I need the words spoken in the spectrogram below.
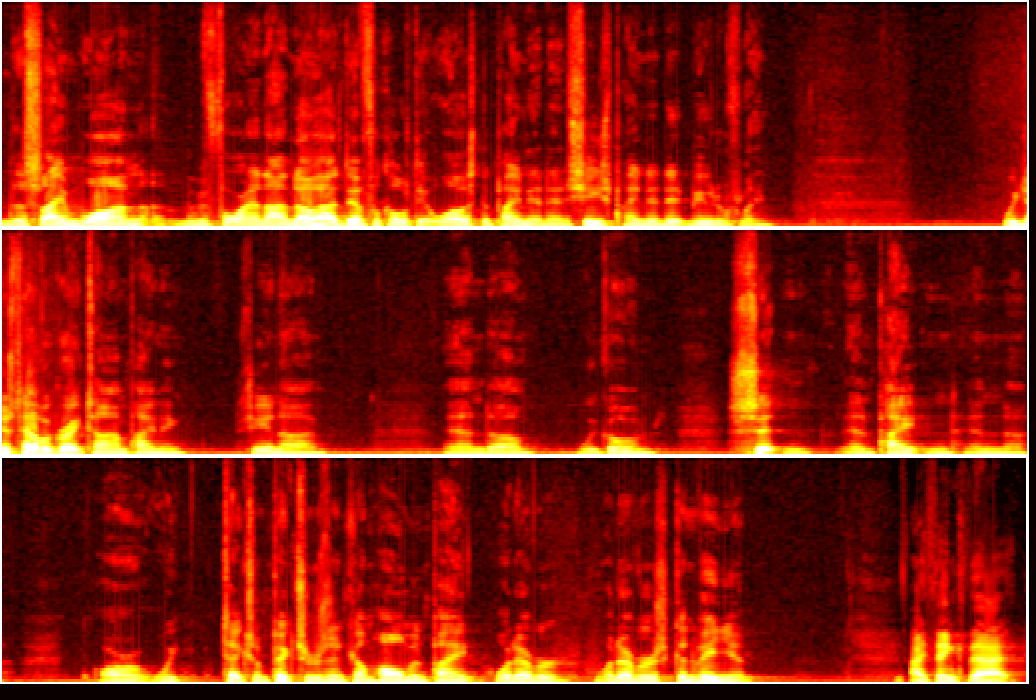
the same one before, and I know how difficult it was to paint it, and she's painted it beautifully. We just have a great time painting, she and I and um, we go and sit and, and paint and, and uh, or we take some pictures and come home and paint whatever whatever is convenient i think that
